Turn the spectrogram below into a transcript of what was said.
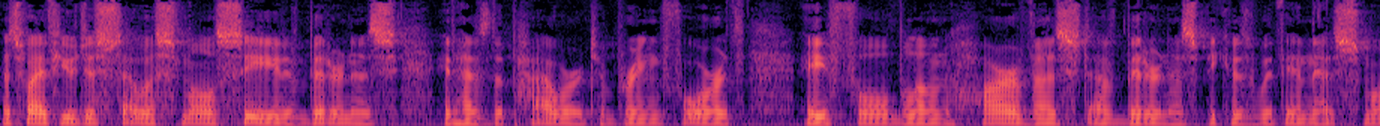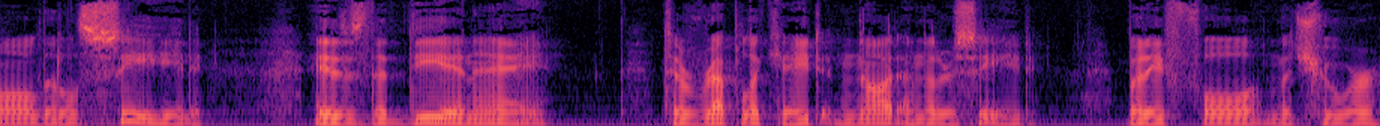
That's why if you just sow a small seed of bitterness, it has the power to bring forth a full blown harvest of bitterness because within that small little seed is the DNA to replicate not another seed, but a full mature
